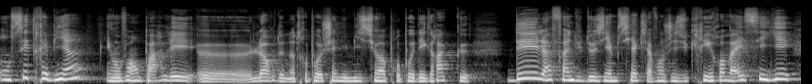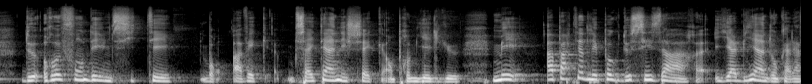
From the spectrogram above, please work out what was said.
on sait très bien, et on va en parler lors de notre prochaine émission à propos des Gracques, que dès la fin du deuxième siècle avant Jésus-Christ, Rome a essayé de refonder une cité. Bon, avec, ça a été un échec en premier lieu, mais à partir de l'époque de César, il y a bien, donc à la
